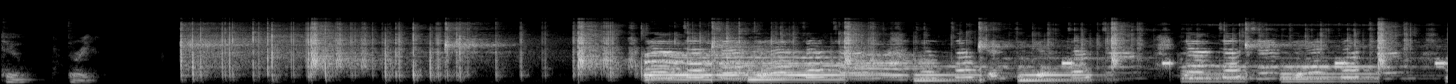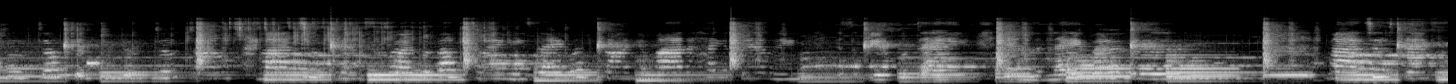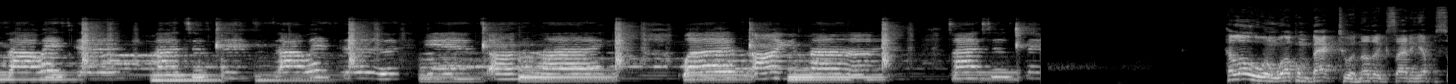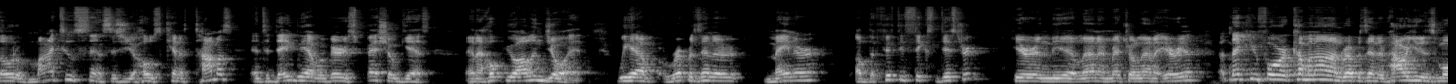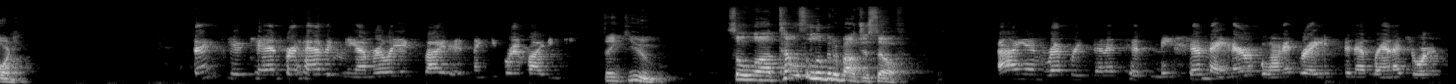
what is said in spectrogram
two, three. About twenty. Say what's on your mind and how you feeling. It's a beautiful day in the neighborhood. My two cents is always good. My two cents is always good. Hands on the line. What's on your mind? My two cents. Hello and welcome back to another exciting episode of My Two Cents. This is your host Kenneth Thomas, and today we have a very special guest, and I hope you all enjoy it. We have Representative Mainor of the 56th District here in the Atlanta and Metro Atlanta area. Uh, thank you for coming on, Representative. How are you this morning? Thank you, Ken, for having me. I'm really excited. Thank you for inviting me. Thank you. So, uh, tell us a little bit about yourself. I am Representative Mesha Mainor, born and raised in Atlanta, Georgia,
